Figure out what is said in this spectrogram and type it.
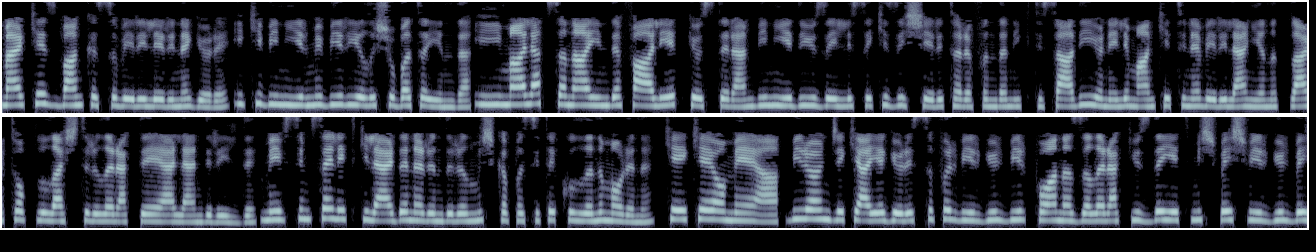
Merkez Bankası verilerine göre, 2021 yılı Şubat ayında, imalat sanayinde faaliyet gösteren 1758 iş yeri tarafından iktisadi yönelim anketine verilen yanıtlar toplulaştırılarak değerlendirildi. Mevsimsel etkilerden arındırılmış kapasite kullanım oranı, KKOMA, bir önceki aya göre 0,1 puan azalarak %75,5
